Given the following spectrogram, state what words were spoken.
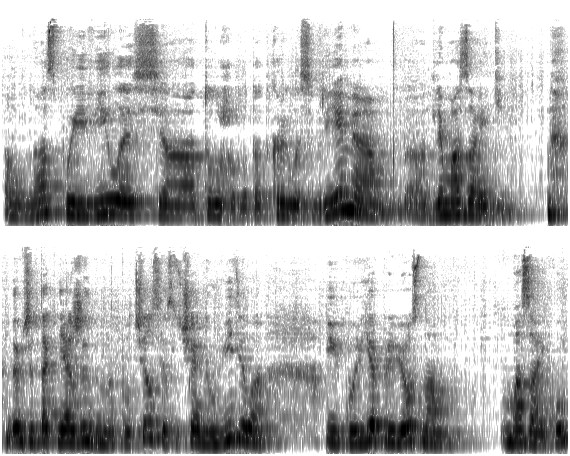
А у нас появилось а, тоже, вот открылось время а, для мозаики. Очень так неожиданно получилось, я случайно увидела, и курьер привез нам мозаику,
